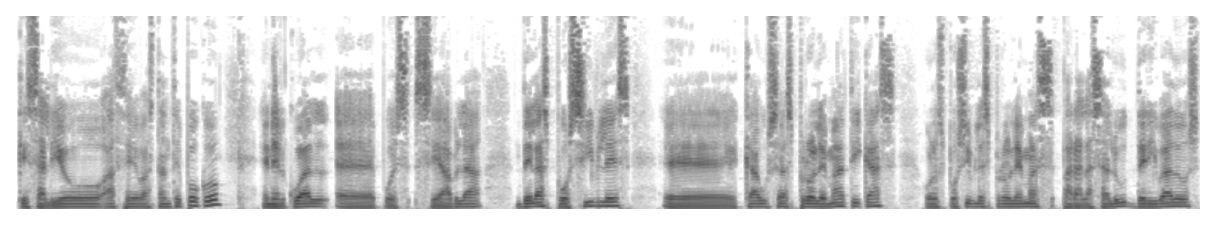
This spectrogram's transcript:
que salió hace bastante poco en el cual eh, pues se habla de las posibles eh, causas problemáticas o los posibles problemas para la salud derivados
